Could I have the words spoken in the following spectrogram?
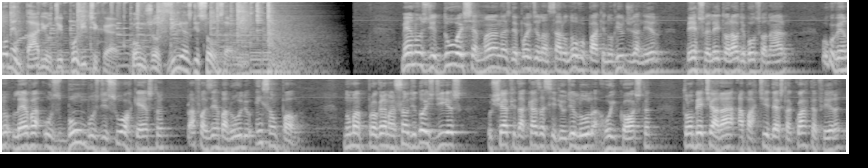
Comentário de Política, com Josias de Souza. Menos de duas semanas depois de lançar o novo PAC no Rio de Janeiro, berço eleitoral de Bolsonaro, o governo leva os bumbos de sua orquestra para fazer barulho em São Paulo. Numa programação de dois dias, o chefe da Casa Civil de Lula, Rui Costa, trombeteará a partir desta quarta-feira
